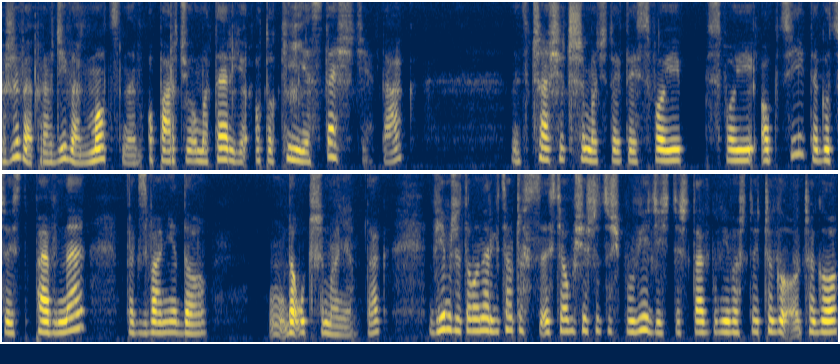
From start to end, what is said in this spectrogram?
żywe, prawdziwe, mocne, w oparciu o materię, o to, kim jesteście, tak? Więc trzeba się trzymać tutaj tej swojej, swojej opcji, tego, co jest pewne, tak zwanie do, do utrzymania, tak? Wiem, że tą energię cały czas chciałoby jeszcze coś powiedzieć też, tak? Ponieważ tutaj czego, czego,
